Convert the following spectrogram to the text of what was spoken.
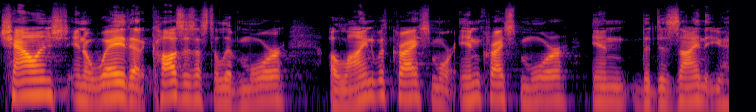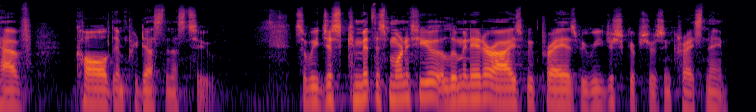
challenged in a way that causes us to live more aligned with Christ, more in Christ, more in the design that you have called and predestined us to. So we just commit this morning to you. Illuminate our eyes, we pray, as we read your scriptures in Christ's name.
